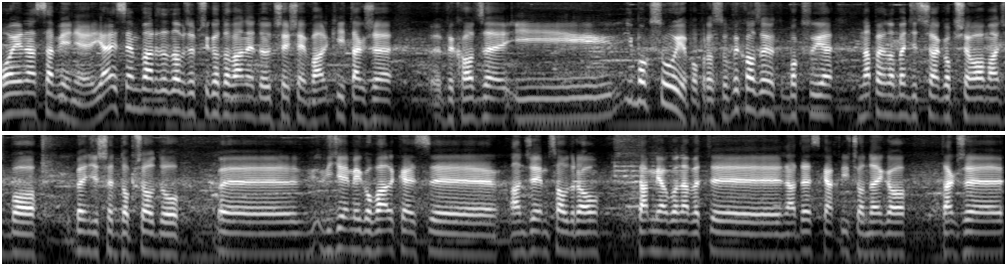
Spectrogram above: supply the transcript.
Moje nastawienie. Ja jestem bardzo dobrze przygotowany do jutrzejszej walki, także wychodzę i, i boksuję po prostu. Wychodzę, boksuję. Na pewno będzie trzeba go przełamać, bo będzie szedł do przodu. E, widziałem jego walkę z e, Andrzejem Soudrą, tam miał go nawet e, na deskach liczonego, także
